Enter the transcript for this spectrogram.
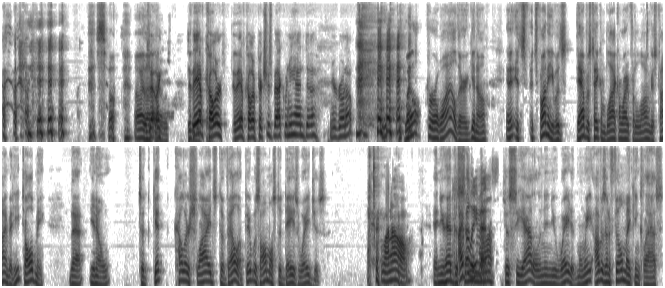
so I Was thought that like- was Did they have color? Did they have color pictures back when you had uh, when you were growing up? well for a while there you know and it's it's funny it was dad was taking black and white for the longest time but he told me that you know to get color slides developed it was almost a day's wages wow. and you had to I send believe them it. off to seattle and then you waited when we i was in a filmmaking class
